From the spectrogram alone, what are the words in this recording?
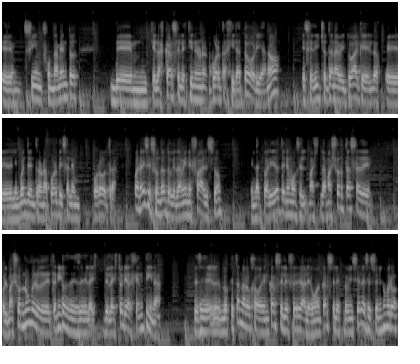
eh, sin fundamentos de mm, que las cárceles tienen una puerta giratoria, ¿no? ese dicho tan habitual que los eh, delincuentes entran a una puerta y salen por otra. Bueno, ese es un dato que también es falso. En la actualidad tenemos la mayor tasa de, o el mayor número de detenidos desde la, historia argentina. Desde los que están alojados en cárceles federales o en cárceles provinciales es el número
